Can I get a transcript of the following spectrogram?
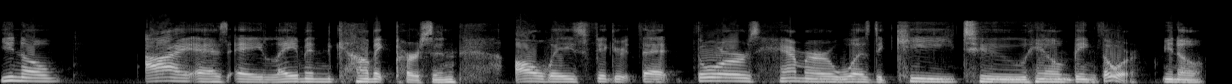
you know, I as a layman comic person always figured that Thor's hammer was the key to him being Thor. You know,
